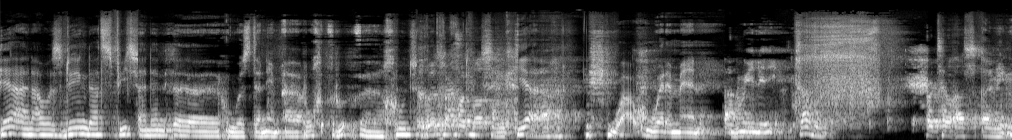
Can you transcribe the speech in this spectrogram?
Yeah, and I was doing that speech, and then uh, who was the name? Uh, uh, Groot. Rutger. Yeah. wow, what a man! Really. Tell me. Or tell us, I mean.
